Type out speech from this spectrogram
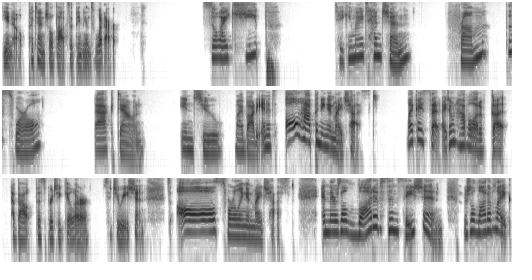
you know potential thoughts opinions whatever. So i keep taking my attention from the swirl back down into my body and it's all happening in my chest. Like i said i don't have a lot of gut about this particular situation. It's all swirling in my chest. And there's a lot of sensation. There's a lot of like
